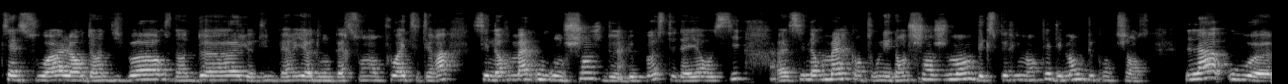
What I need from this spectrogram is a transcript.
ce soit lors d'un divorce, d'un deuil, d'une période où on perd son emploi, etc. C'est normal, ou on change de, poste d'ailleurs aussi. Euh, c'est normal quand on est dans le changement d'expérimenter des manques de confiance. Là où, euh,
